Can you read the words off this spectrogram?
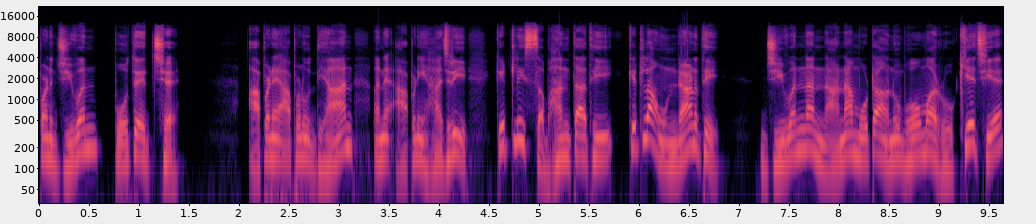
પણ જીવન પોતે જ છે. આપણે આપણું ધ્યાન અને આપણી હાજરી કેટલી સભાનતાથી, કેટલા ઊંડાણથી જીવનના નાના મોટા અનુભવોમાં રોકીએ છીએ,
